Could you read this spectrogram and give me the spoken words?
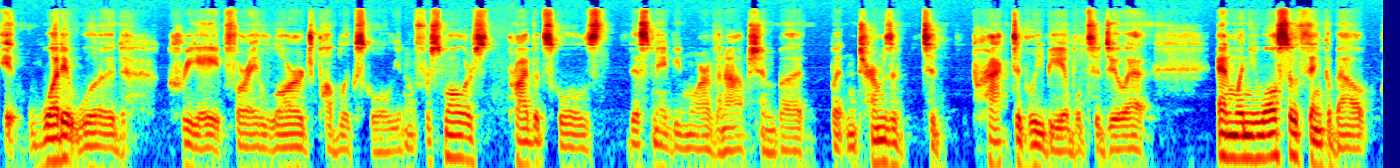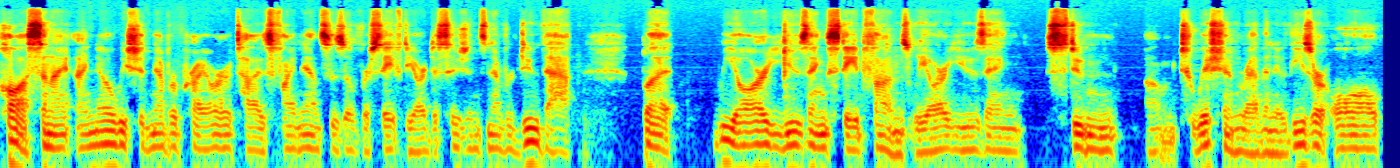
it, what it would create for a large public school. You know, for smaller private schools, this may be more of an option, but but in terms of to practically be able to do it, and when you also think about costs, and I, I know we should never prioritize finances over safety, our decisions never do that, but we are using state funds, we are using student um, tuition revenue. These are all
